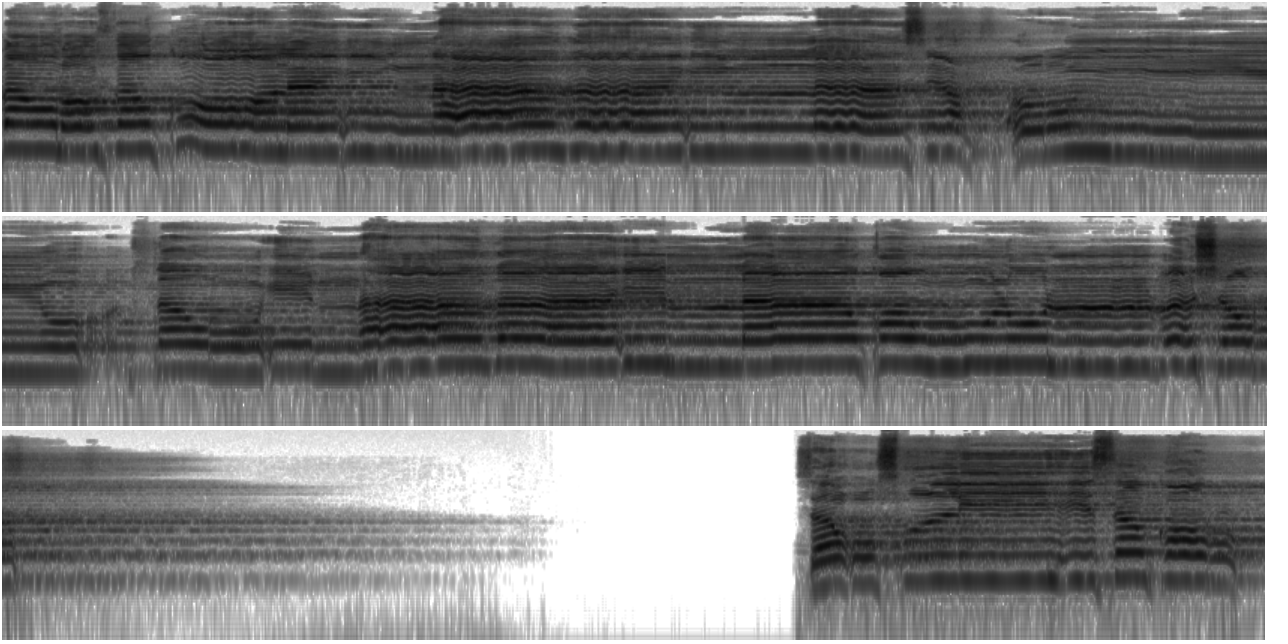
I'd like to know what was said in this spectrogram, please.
واستكبر فقال إن هذا إلا سحر يؤثر إن هذا إلا قول البشر. سأصليه سقر.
